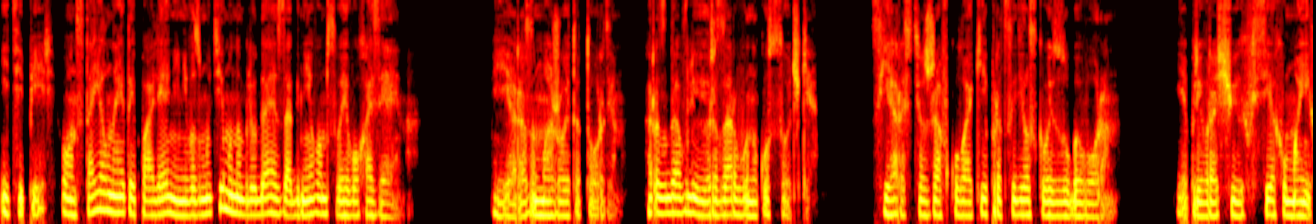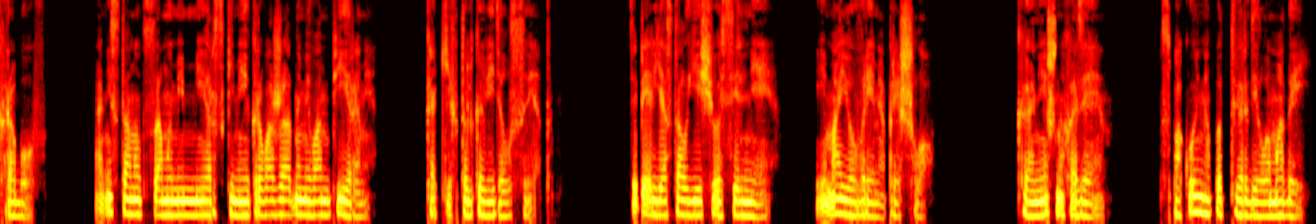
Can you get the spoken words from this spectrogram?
И теперь он стоял на этой поляне, невозмутимо наблюдая за гневом своего хозяина. «Я размажу этот орден, Раздавлю и разорву на кусочки. С яростью сжав кулаки, процедил сквозь зубы ворон. Я превращу их всех в моих рабов. Они станут самыми мерзкими и кровожадными вампирами, каких только видел свет. Теперь я стал еще сильнее, и мое время пришло. Конечно, хозяин, спокойно подтвердила Мадей.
